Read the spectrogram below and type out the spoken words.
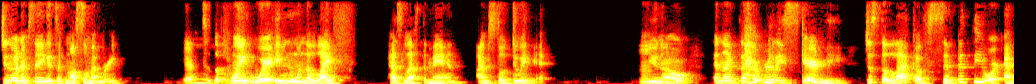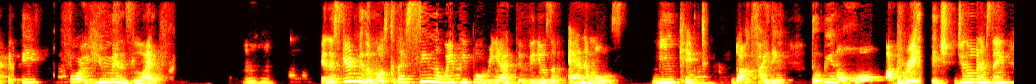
Do you know what I'm saying? It's like muscle memory. Yeah. To the point where even when the life has left the man, I'm still doing it. Mm. You know? And like that really scared me. Just the lack of sympathy or empathy for a human's life. Mm-hmm. And it scared me the most because I've seen the way people react to videos of animals being kicked, dog fighting. They'll be in a whole uprage. Do you know what I'm saying?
